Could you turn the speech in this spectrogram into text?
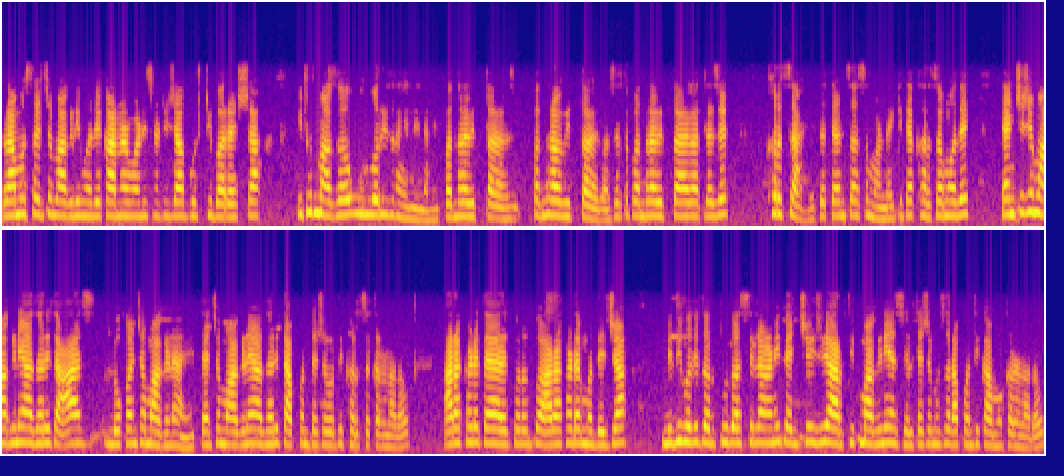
ग्रामस्थांच्या मागणीमध्ये कानडवाडीसाठी ज्या गोष्टी बऱ्याचशा इथून मागं उर्वरित राहिलेल्या आहेत पंधरा वित्त पंधरा वित्त आयोग असेल तर पंधरा वित्त आयोगातल्या जे खर्च आहे. तर त्यांचं असं म्हणणं आहे की त्या खर्चामध्ये त्यांची जी मागणी आधारित आज लोकांच्या मागण्या आहेत त्यांच्या मागण्या आधारित आपण त्याच्यावरती खर्च करणार आहोत. आराखडे तयार आहेत परंतु आराखड्यामध्ये ज्या निधीमध्ये तरतूद असेल आणि त्यांची जी आर्थिक मागणी असेल त्याच्यानुसार आपण ती कामं करणार आहोत.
